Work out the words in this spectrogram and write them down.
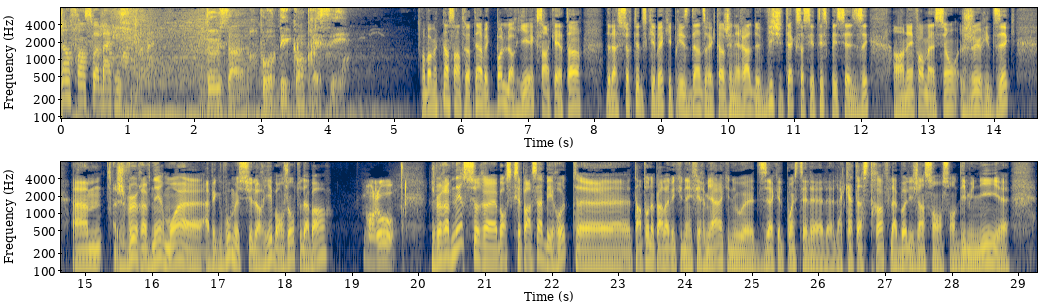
Jean-François Barry. Deux heures pour décompresser. On va maintenant s'entretenir avec Paul Laurier, ex-enquêteur de la Sûreté du Québec et président directeur général de Vigitech, société spécialisée en information juridique. Euh, je veux revenir, moi, euh, avec vous, Monsieur Laurier. Bonjour tout d'abord. Bonjour. Je veux revenir sur euh, bon ce qui s'est passé à Beyrouth. Euh, tantôt, on a parlé avec une infirmière qui nous euh, disait à quel point c'était la catastrophe là-bas. Les gens sont, sont démunis.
